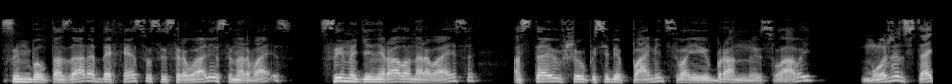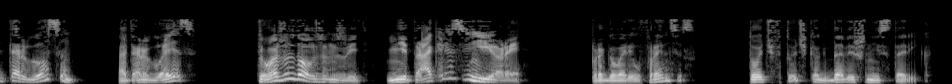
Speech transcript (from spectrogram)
сын Балтазара де Хесус и Сервалиус и Нарваес, сына генерала Нарваеса, оставившего по себе память своей бранную славой, может стать торговцем, а торговец тоже должен жить, не так ли, сеньоры? проговорил Фрэнсис, точь-в-точь, как давишний старик.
